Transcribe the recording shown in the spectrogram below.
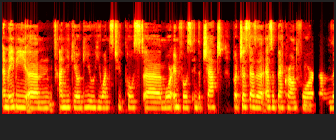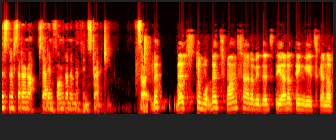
and maybe um, Andy Georgiou, he wants to post uh, more infos in the chat, but just as a, as a background for um, listeners that are not that informed on the methane strategy. Sorry. That's the that's one side of it. That's the other thing. It's kind of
